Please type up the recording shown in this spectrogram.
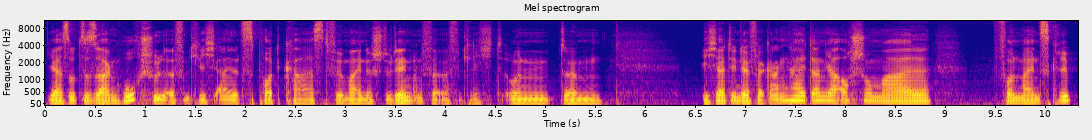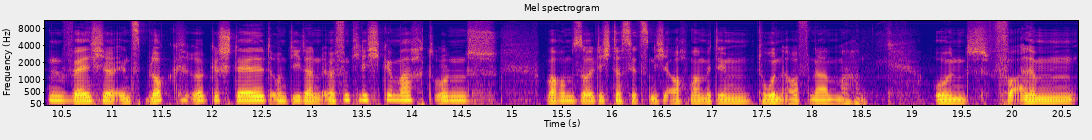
ja sozusagen hochschulöffentlich als Podcast für meine Studenten veröffentlicht und ähm, ich hatte in der Vergangenheit dann ja auch schon mal von meinen Skripten welche ins Blog äh, gestellt und die dann öffentlich gemacht und warum sollte ich das jetzt nicht auch mal mit den Tonaufnahmen machen? Und vor allem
